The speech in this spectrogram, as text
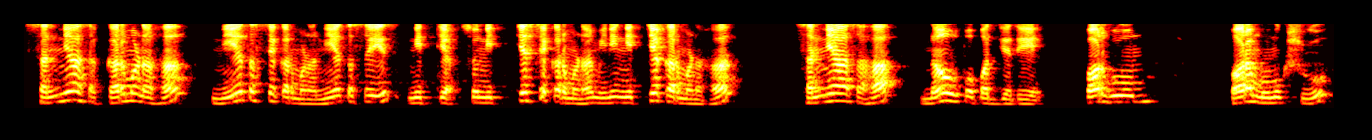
Sannyasa Karmanaha Niyatasya Karmana. Niyatasya is Nitya. So Nityasya Karmana meaning Nitya Karmanaha Sannyasaha na upapadyate. For whom? For a mumukshu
